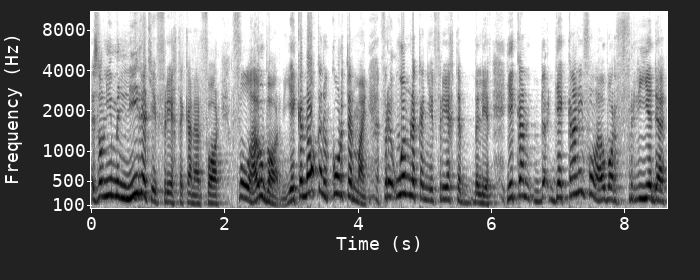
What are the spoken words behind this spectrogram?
is daar nie 'n manier dat jy vreugde kan ervaar volhoubaar nie. Jy kan dalk in 'n kort termyn, vir 'n oomblik kan jy vreugde beleef. Jy kan jy kan nie volhoubaar vrede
